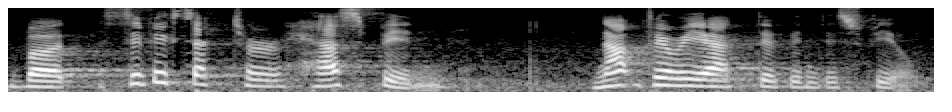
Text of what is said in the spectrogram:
but civic sector has been not very active in this field.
